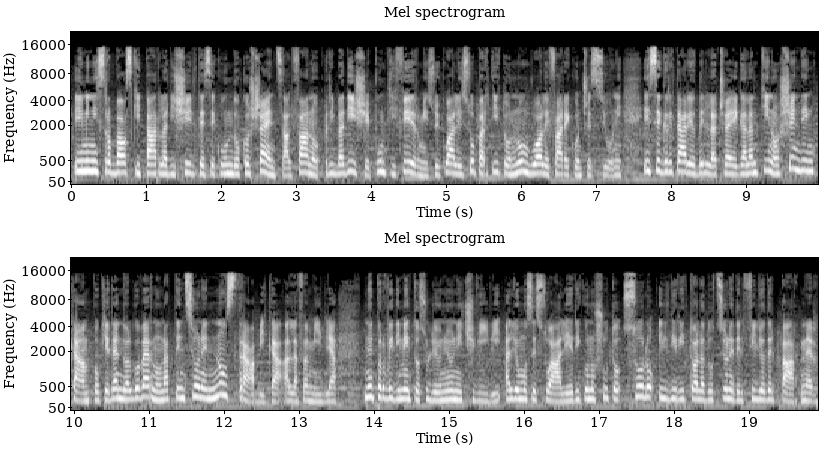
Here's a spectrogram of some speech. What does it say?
Il ministro Boschi parla di scelte secondo coscienza, Alfano ribadisce punti fermi sui quali il suo partito non vuole fare concessioni. Il segretario della CEE Galantino scende in campo chiedendo al governo una un'attenzione non strabica alla famiglia. Nel provvedimento sulle unioni civili agli omosessuali è riconosciuto solo il diritto all'adozione del figlio del partner,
